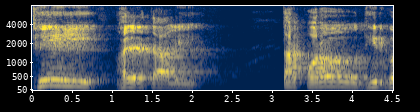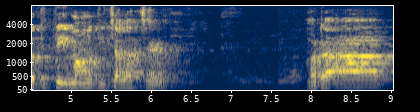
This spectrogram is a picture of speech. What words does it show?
ঠিক হজরত আলী। তারপরও ধীর গতিতে ইমামতি চালাচ্ছেন। হঠাৎ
